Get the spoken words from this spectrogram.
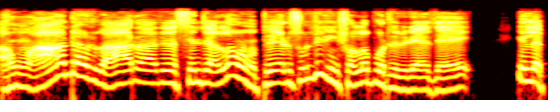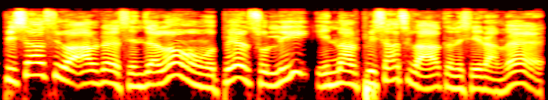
அவங்க ஆண்டவருக்கு ஆராதனை செஞ்சாலும் அவங்க பேர் சொல்லி நீங்க சொல்ல போறது கிடையாது. இல்ல பிசாசுக்கு ஆராதனை செஞ்சாலும் அவங்க பேர் சொல்லி இன்னார் பிசாசுக்கு ஆராதனை செய்றாங்க.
